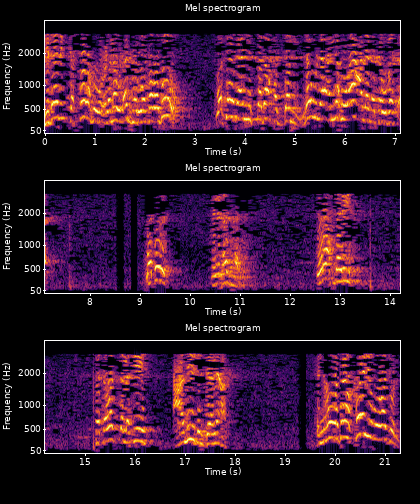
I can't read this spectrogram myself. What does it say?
لذلك كفره علماء الأزهر وطردوه وكاد أن استباح الدم لولا أنه أعلن توبته. وطرد من الأزهر. وراح باريس فتوسم فيه عميد الجامعة. إن هو ده خير رجل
